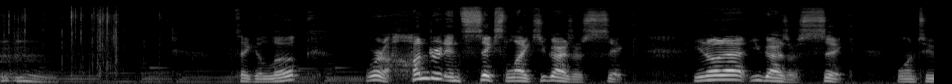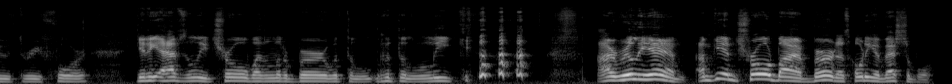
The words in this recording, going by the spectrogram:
take a look. We're at 106 likes. You guys are sick. You know that? You guys are sick. One, two, three, four. Getting absolutely trolled by the little bird with the with the leek. I really am. I'm getting trolled by a bird that's holding a vegetable.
